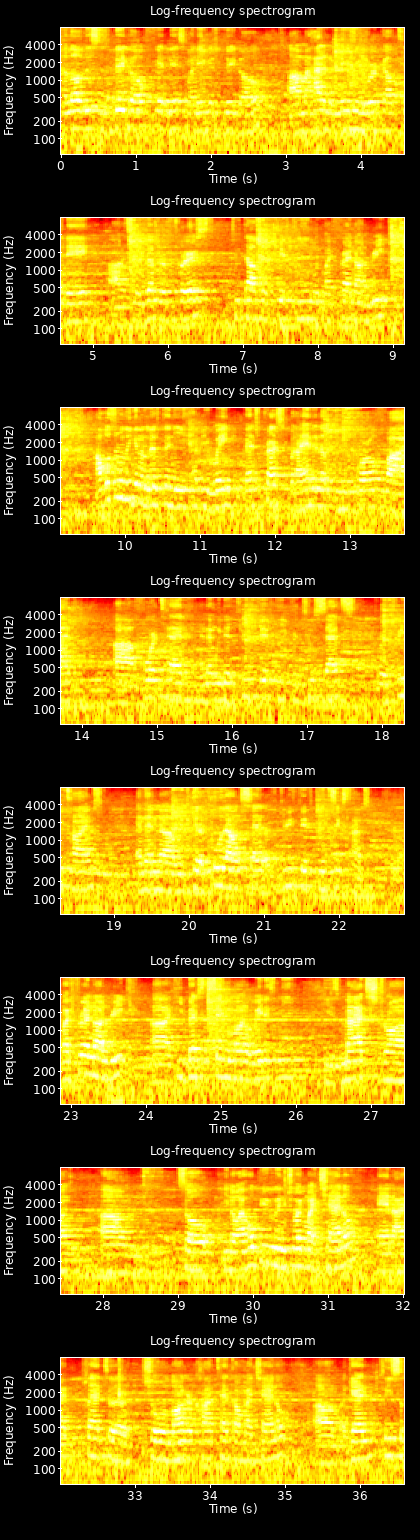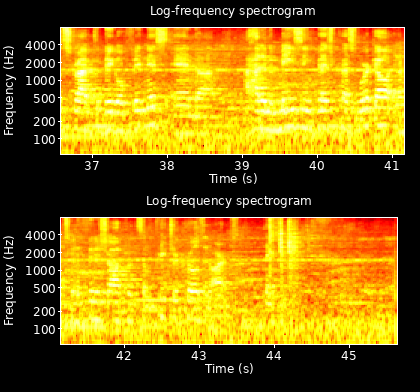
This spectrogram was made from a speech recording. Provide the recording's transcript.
Hello, this is Big O Fitness. My name is Big O. Um, I had an amazing workout today. Uh, it's November 1st, 2015 with my friend Enrique. I wasn't really going to lift any heavy weight bench press, but I ended up doing 405, uh, 410, and then we did 350 for two sets for three times. And then uh, we did a cool down set of 315 six times. My friend Enrique, uh, he benched the same amount of weight as me. He's mad strong. Um, so, you know, I hope you enjoyed my channel and I plan to show longer content on my channel. Um, again, please subscribe to Big O Fitness and uh, I had an amazing bench press workout and I'm just going to finish off with some preacher curls and arms. Thank you.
